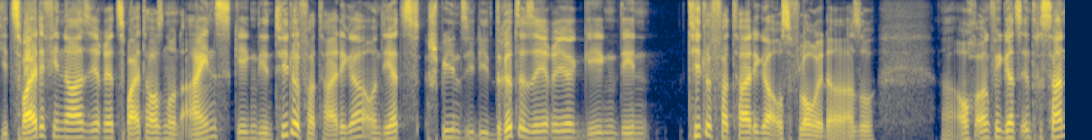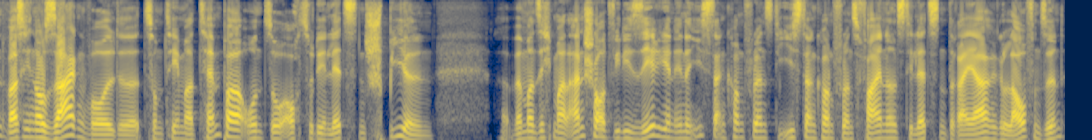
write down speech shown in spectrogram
Die zweite Finalserie 2001 gegen den Titelverteidiger und jetzt spielen sie die dritte Serie gegen den Titelverteidiger aus Florida. Also äh, auch irgendwie ganz interessant. Was ich noch sagen wollte zum Thema Temper und so auch zu den letzten Spielen. Wenn man sich mal anschaut, wie die Serien in der Eastern Conference, die Eastern Conference Finals die letzten drei Jahre gelaufen sind,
